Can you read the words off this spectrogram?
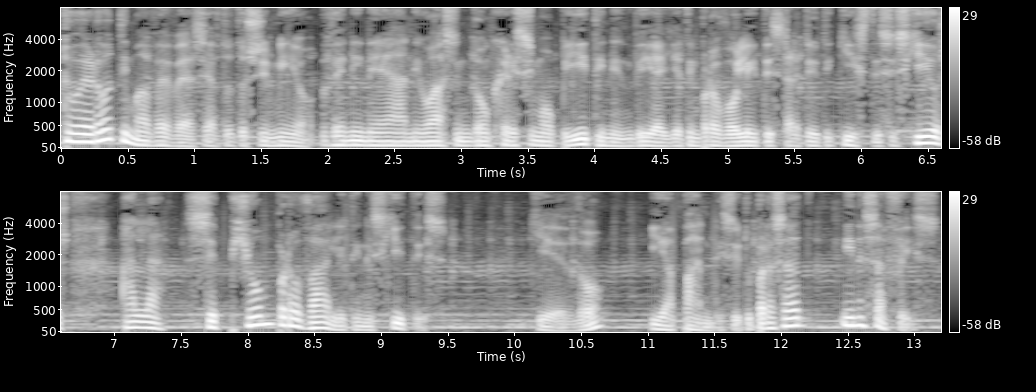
Το ερώτημα βέβαια σε αυτό το σημείο δεν είναι αν η Ουάσιγκτον χρησιμοποιεί την Ινδία για την προβολή της στρατιωτικής της ισχύω, αλλά σε ποιον προβάλλει την ισχύ της. Και εδώ η απάντηση του Πρασάντ είναι σαφής.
